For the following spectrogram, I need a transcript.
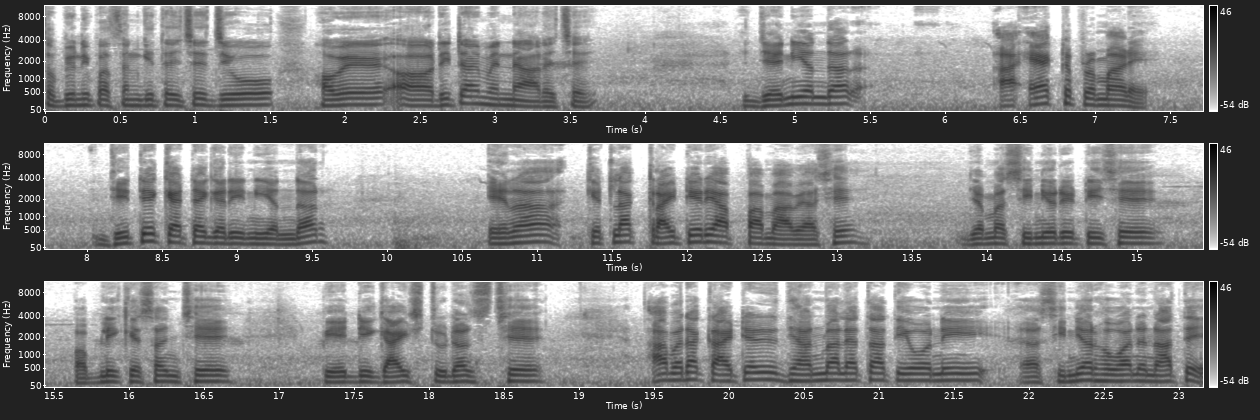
સભ્યોની પસંદગી થઈ છે જેઓ હવે રિટાયરમેન્ટને આરે છે. જેની અંદર આ એક્ટ પ્રમાણે જે તે કેટેગરીની અંદર એના કેટલાક ક્રાઇટેરિયા આપવામાં આવ્યા છે. જેમાં સિનિયોરિટી છે પબ્લિકેશન છે પીએચડી ગાઈડ સ્ટુડન્ટ્સ છે. આ બધા ક્રાઇટેરિયા ધ્યાનમાં લેતા તેઓની સિનિયર હોવાને નાતે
